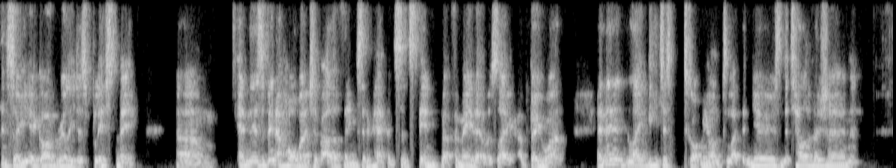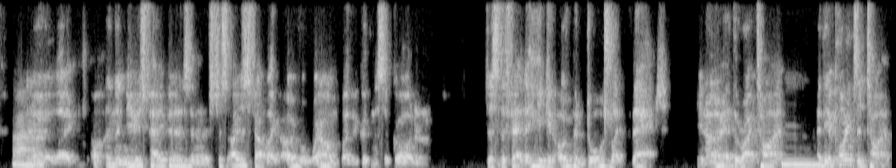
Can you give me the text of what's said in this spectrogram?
And so, yeah, God really just blessed me. Um, and there's been a whole bunch of other things that have happened since then, but for me, that was like a big one. And then, like, he just got me onto like the news and the television and Wow. you know, like uh, in the newspapers, and it's just I just felt like overwhelmed by the goodness of God and just the fact that He could open doors like that, you know, at the right time, Mm. at the appointed time.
